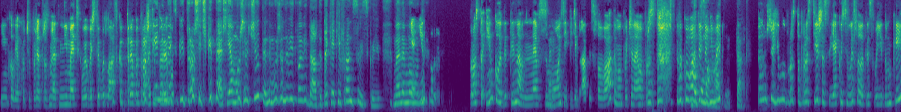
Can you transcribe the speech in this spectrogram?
інколи я хочу почати розмовляти німецькою, вибачте, будь ласка, треба А трошки я перебу- німецькою трошечки теж. Я можу чути, не можу не відповідати, так як і французькою. Мене Ні, мова інколи, просто інколи дитина не в змозі підібрати слова, то ми починаємо просто спілкуватися німецькою. Так. тому що йому просто простіше якось висловити свої думки,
